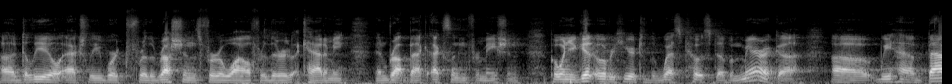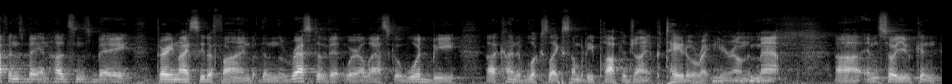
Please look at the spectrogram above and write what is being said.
Uh, Delisle actually worked for the Russians for a while for their academy and brought back excellent information. But when you get over here to the west coast of America, uh, we have Baffin's Bay and Hudson's Bay very nicely defined, but then the rest of it, where Alaska would be, uh, kind of looks like somebody plopped a giant potato right here on the map. Uh, and so you can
